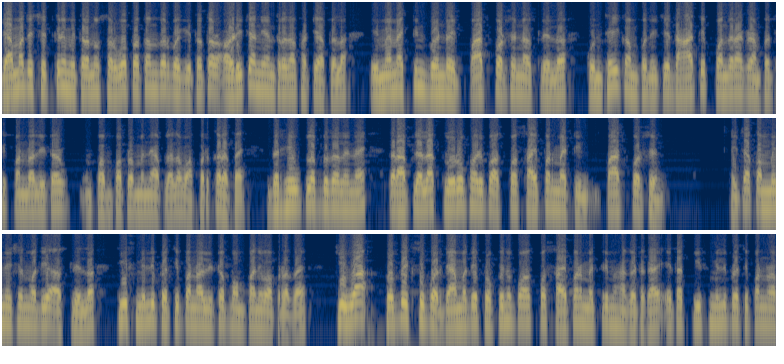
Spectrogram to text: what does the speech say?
ज्यामध्ये शेतकरी मित्रांनो सर्वप्रथम जर बघितलं तर अडीच्या नियंत्रणासाठी आपल्याला इमॅमॅक्टिन बंडाईट पाच पर्सेंट असलेलं कोणत्याही कंपनीचे दहा ते पंधरा ग्रॅम प्रति पंधरा लिटर पंपाप्रमाणे आपल्याला वापर करत आहे. जर हे उपलब्ध झाले नाही तर आपल्याला क्लोरोफॉरिपास सायपरमॅटिन पाच पर्सेंट याच्या कॉम्बिनेशनमध्ये असलेलं तीस मिली प्रति पंधरा लिटर पंपाने वापरत आहे. किंवा प्रोपेक सुपर ज्यामध्ये प्रोपेनोपॉस सायपरमेट्रिम हा घटक आहे याचा तीस मिली प्रति पंधरा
